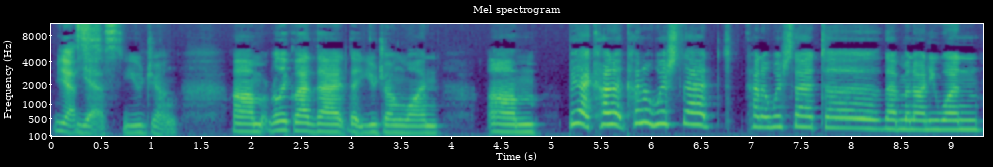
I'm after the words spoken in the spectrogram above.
Yes. Yes, Yu Jung. Um, really glad that that Yu Jung won. Um, but yeah, I kind of kind of wish that kind of wish that uh, that Minari won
